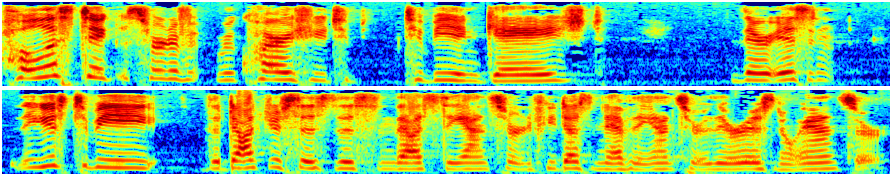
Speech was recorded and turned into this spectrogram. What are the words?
holistic sort of requires you to, to be engaged. There isn't, there used to be the doctor says this and that's the answer, and if he doesn't have the answer, there is no answer.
